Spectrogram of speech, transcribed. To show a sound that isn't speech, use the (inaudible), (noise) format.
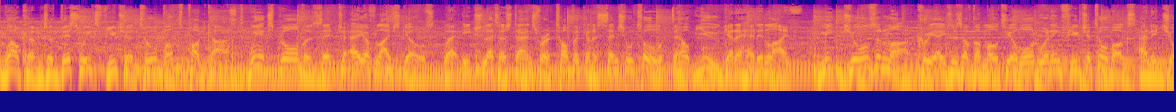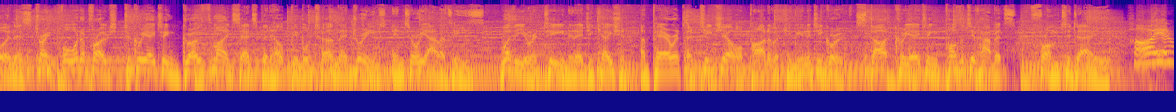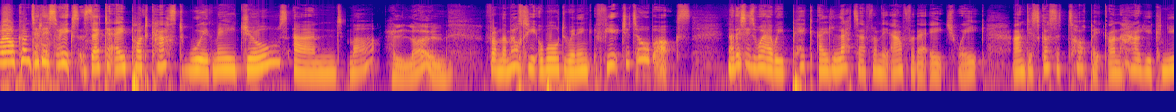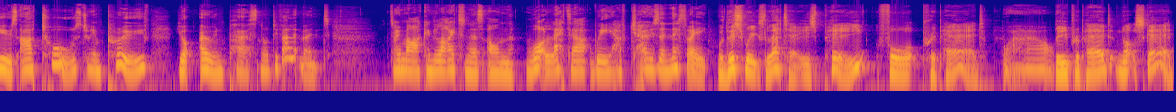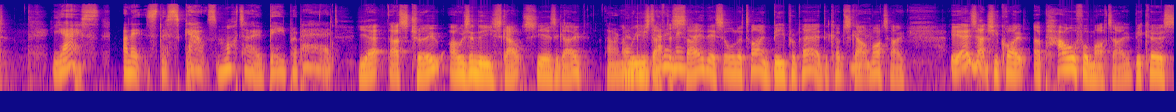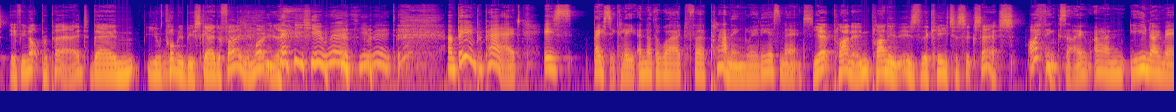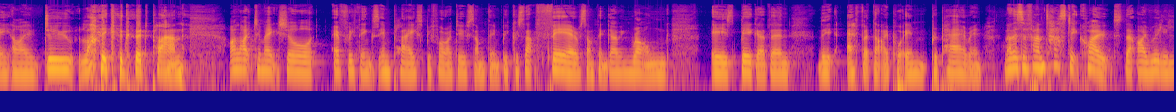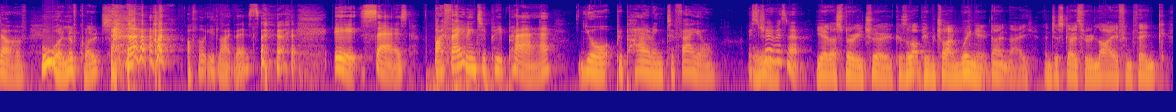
Welcome to this week's Future Toolbox podcast. We explore the Z to A of life skills, where each letter stands for a topic and essential tool to help you get ahead in life. Meet Jules and Mark, creators of the multi award winning Future Toolbox, and enjoy their straightforward approach to creating growth mindsets that help people turn their dreams into realities. Whether you're a teen in education, a parent, a teacher, or part of a community group, start creating positive habits from today. Hi, and welcome to this week's Z to A podcast with me, Jules, and Mark Hello. From the multi award winning Future Toolbox. Now, this is where we pick a letter from the alphabet each week and discuss a topic on how you can use our tools to improve your own personal development. So, Mark, enlighten us on what letter we have chosen this week. Well, this week's letter is P for prepared. Wow. Be prepared, not scared. Yes. And it's the Scouts motto be prepared. Yeah, that's true. I was in the Scouts years ago. I and we used to have to me. say this all the time be prepared, the Cub Scout motto. It is actually quite a powerful motto because if you're not prepared, then you'll probably be scared of failing, won't you? (laughs) you would, you would. And being prepared is basically another word for planning, really, isn't it? yeah, planning. Planning is the key to success. I think so. And you know me, I do (laughs) like a good plan. I like to make sure everything's in place before I do something because that fear of something going wrong is bigger than the effort that I put in preparing. Now, there's a fantastic quote that I really love. Oh, I love quotes. (laughs) I thought you'd like this. (laughs) it says, by failing to prepare, you're preparing to fail. It's true, isn't it? Yeah, that's very true because a lot of people try and wing it, don't they? And just go through life and think,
